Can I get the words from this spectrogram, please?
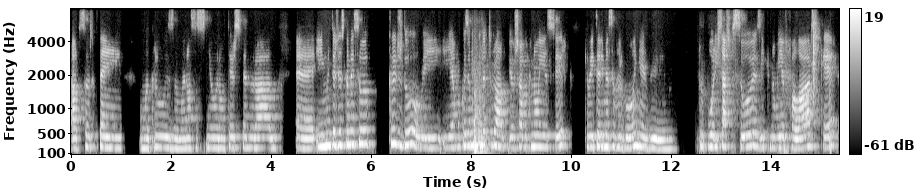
há pessoas que têm uma cruz, uma Nossa Senhora, um terço pendurado, uh, e muitas vezes também sou eu que lhes dou, e, e, é uma coisa muito natural. Eu achava que não ia ser, que eu ia ter imensa vergonha de propor isto às pessoas e que não ia falar sequer,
